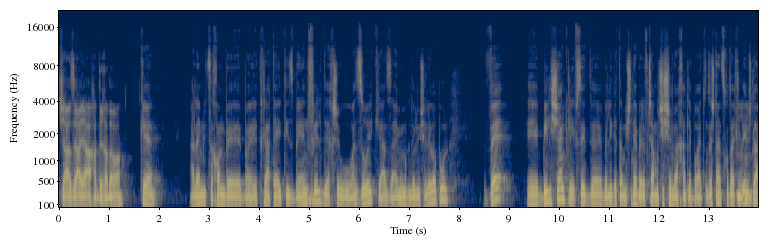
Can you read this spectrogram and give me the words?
שאז זה היה חתיך הדבר. כן, היה להם ניצחון בתחילת האייטיז באנפילד, איכשהו הזוי, כי אז זה הימים הגדולים של ליברפול. וביל שנקלי הפסיד אה, בליגת המשנה ב-1961 לברייטון, זה שני הניצחונות היחידים שלה.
